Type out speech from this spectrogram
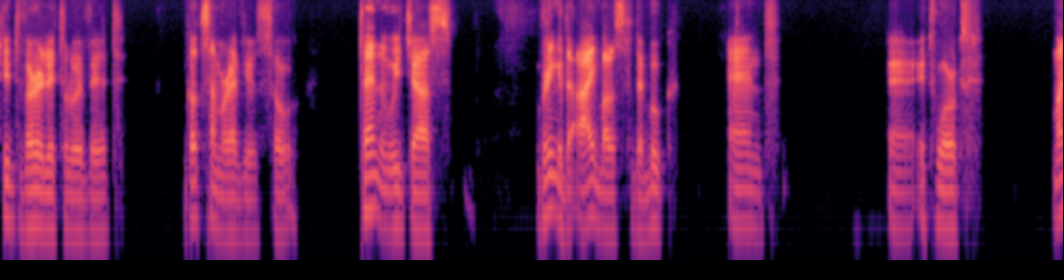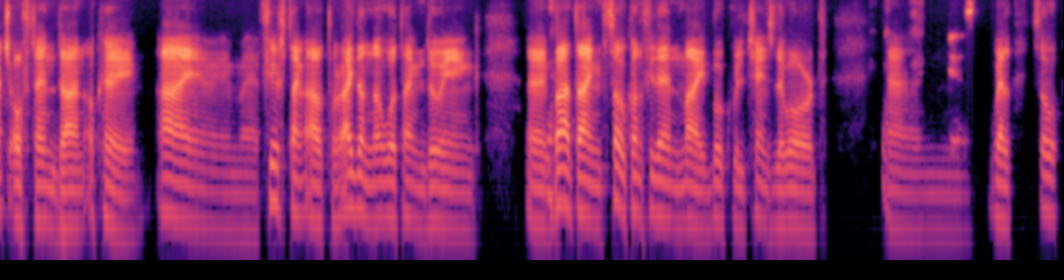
did very little with it, got some reviews. So then we just bring the eyeballs to the book and uh, it works much often than okay i am a first time author i don't know what i'm doing uh, but i'm so confident my book will change the world. Um, yes. well so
